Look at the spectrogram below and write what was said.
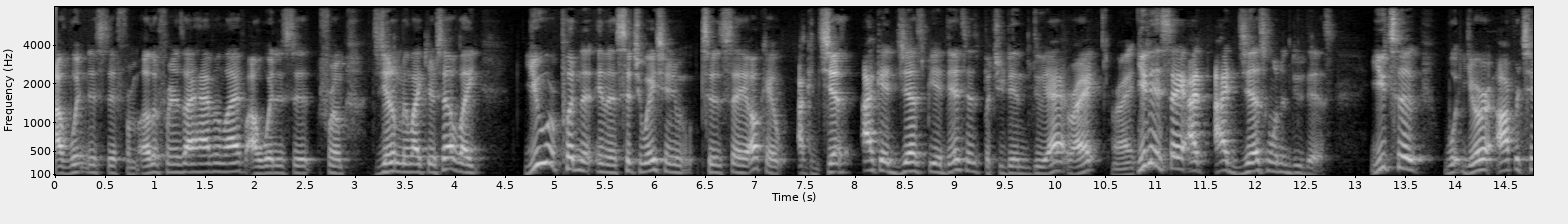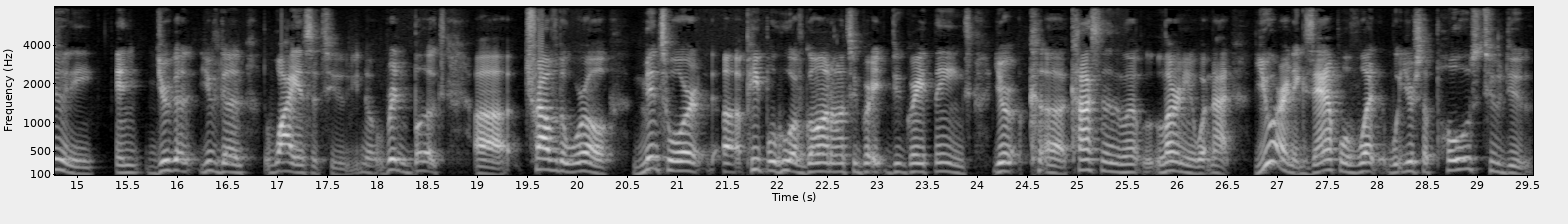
I've witnessed it from other friends I have in life. I witnessed it from gentlemen like yourself. Like you were put in a, in a situation to say, okay, I could just I could just be a dentist, but you didn't do that, right? Right. You didn't say I I just want to do this. You took what your opportunity and you're gonna you've done the Why Institute, you know, written books, uh, traveled the world, mentored uh, people who have gone on to great do great things. You're uh, constantly learning and whatnot. You are an example of what what you're supposed to do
